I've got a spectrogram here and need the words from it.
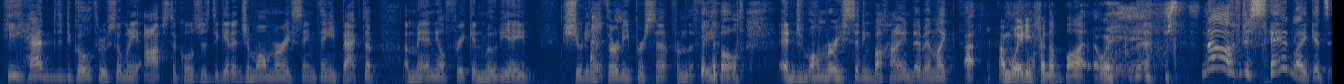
he had to go through so many obstacles just to get it. Jamal Murray, same thing. He backed up Emmanuel freaking Mudiay shooting thirty percent from the field, and Jamal Murray sitting behind him. And like, I, I'm waiting for the butt. No, I'm just saying, like it's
